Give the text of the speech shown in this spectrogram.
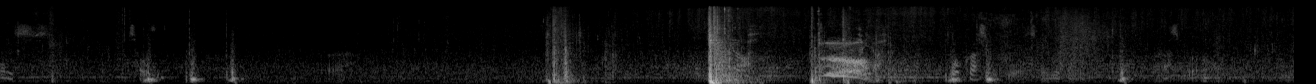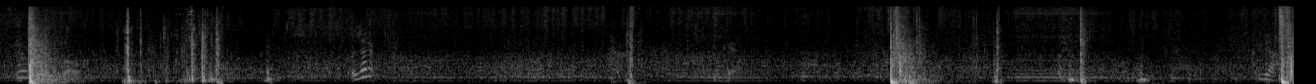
that is it's healthy. Uh, yeah. Yeah. More crossbow bolts. Maybe I can- Crossbow. Where's the bow? Was that a... Okay. Yeah. So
